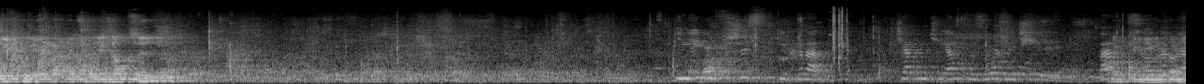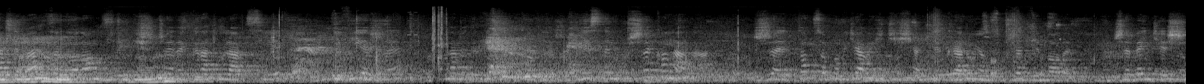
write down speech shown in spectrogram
Dziękuję Panie Przewodniczący. W imieniu wszystkich radnych chciałabym Ci Janku złożyć e, bardzo, naprawdę bardzo gorące i szczere gratulacje i wierzę, nawet nie tylko wierzę, jestem przekonana, że to, co powiedziałeś dzisiaj, deklarując przed wyborem, że będziesz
